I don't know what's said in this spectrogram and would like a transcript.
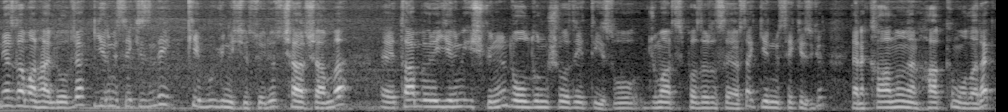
ne zaman hallolacak? 28'inde ki bugün için söylüyoruz çarşamba. E, tam böyle 20 iş gününü doldurmuş vaziyetteyiz. O cumartesi pazarda sayarsak 28 gün. Yani kanunen hakkım olarak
